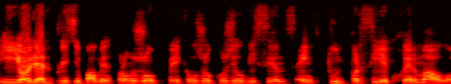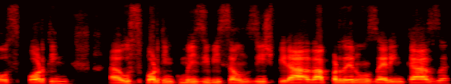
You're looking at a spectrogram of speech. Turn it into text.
e olhando principalmente para um jogo que foi aquele jogo com o Gil Vicente, em que tudo parecia correr mal ao Sporting, uh, o Sporting com uma exibição desinspirada, a perder um zero em casa,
